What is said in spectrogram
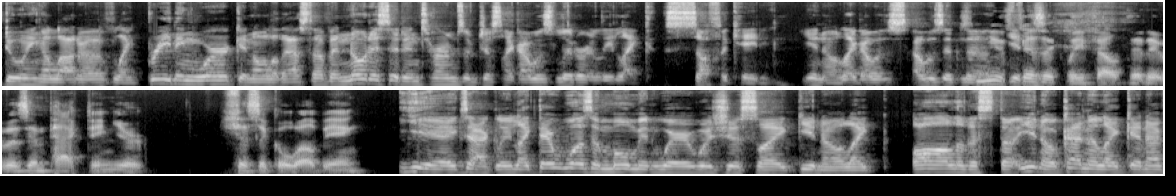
doing a lot of like breathing work and all of that stuff and notice it in terms of just like i was literally like suffocating you know like i was i was in the so you, you physically know, felt that it was impacting your physical well-being yeah exactly like there was a moment where it was just like you know like all of the stuff, you know, kind of like, and i am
